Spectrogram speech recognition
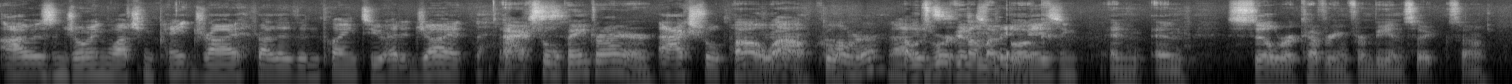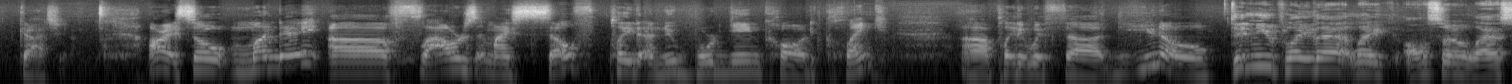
I was enjoying watching paint dry rather than playing two headed giant. actual paint dryer. Actual. Paint Oh dry. wow, cool. Oh, really? I was It's- working on my book Amazing. and and still recovering from being sick. So Gotcha. All right, so Monday, uh, Flowers and myself played a new board game called Clank. Uh, played it with, uh, you know, didn't you play that like also last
